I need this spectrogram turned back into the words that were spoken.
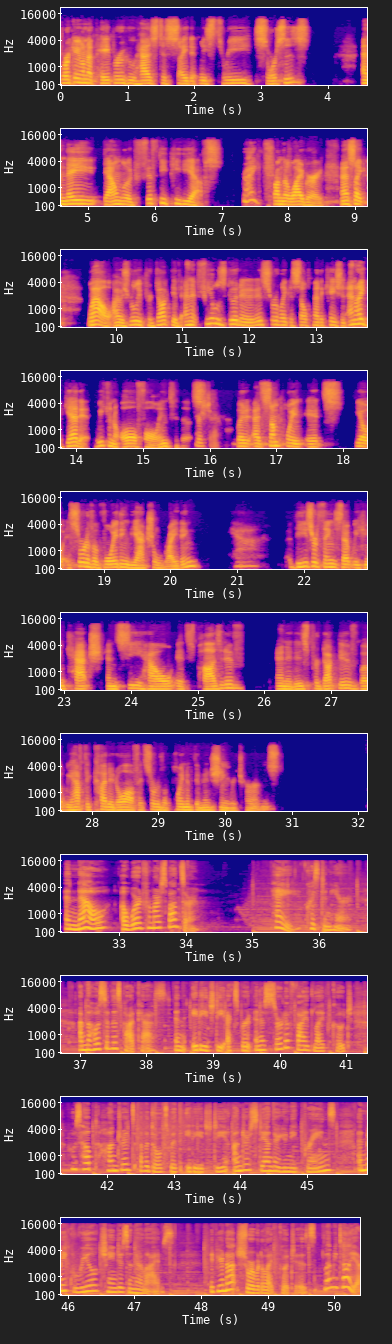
working on a paper who has to cite at least three sources and they download 50 PDFs right from the library. And it's like, wow, I was really productive and it feels good and it is sort of like a self medication. And I get it. We can all fall into this. For sure. But at some point, it's, you know, it's sort of avoiding the actual writing yeah. These are things that we can catch and see how it's positive and it is productive, but we have to cut it off. It's sort of a point of diminishing returns. And now, a word from our sponsor. Hey, Kristen here. I'm the host of this podcast, an ADHD expert and a certified life coach who's helped hundreds of adults with ADHD understand their unique brains and make real changes in their lives. If you're not sure what a life coach is, let me tell you.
